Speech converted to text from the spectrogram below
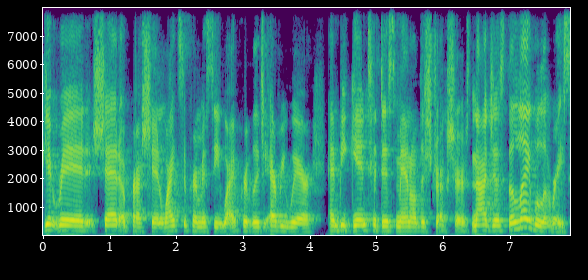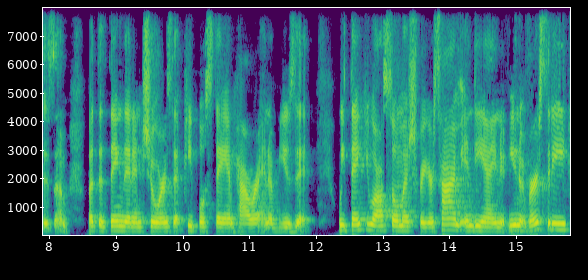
get rid, shed oppression, white supremacy, white privilege everywhere, and begin to dismantle the structures, not just the label of racism, but the thing that ensures that people stay in power and abuse it. We thank you all so much for your time, Indiana University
